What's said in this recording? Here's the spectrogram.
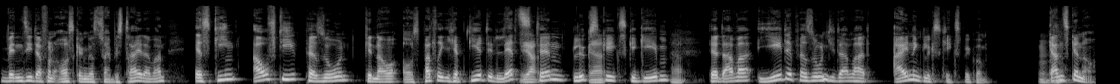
wenn Sie davon ausgehen, dass zwei bis drei da waren, es ging auf die Person genau aus. Patrick, ich habe dir den letzten. Glückskeks gegeben, der da war. Jede Person, die da war, hat einen Glückskeks bekommen. Mhm. Ganz genau.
